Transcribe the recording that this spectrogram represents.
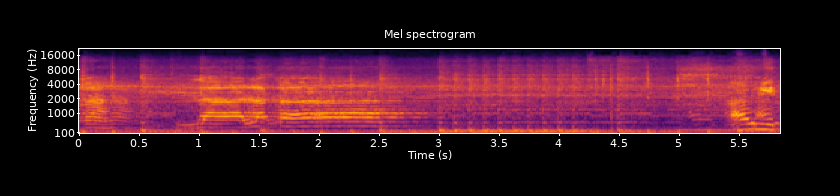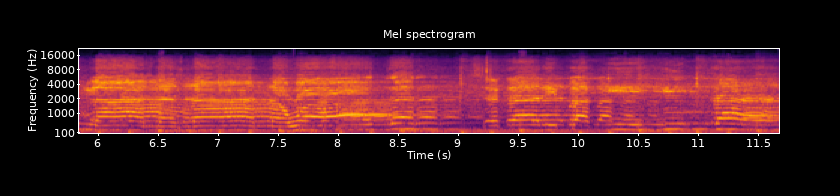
Nalalakad Awit na nananawagan Sa karipakikinggan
